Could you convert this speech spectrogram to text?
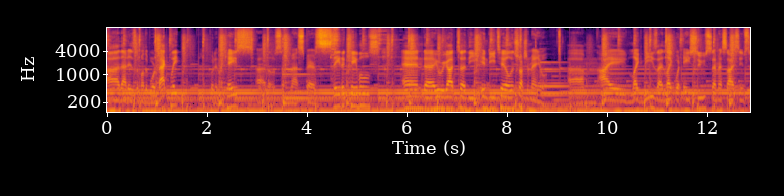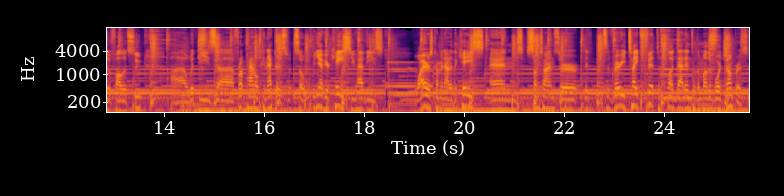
Uh, that is the motherboard backplate. Put in the case. those are some spare SATA cables. And here we got the in detail instruction manual. Um, I like these. I like what ASUS MSI seems to have followed suit uh, with these uh, front panel connectors. So when you have your case, you have these wires coming out of the case, and sometimes they're it's a very tight fit to plug that into the motherboard jumpers.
